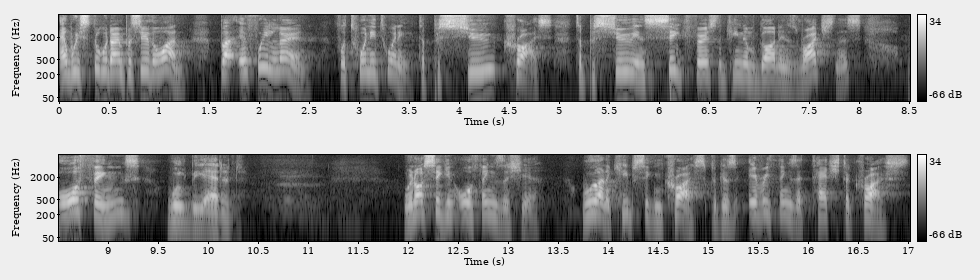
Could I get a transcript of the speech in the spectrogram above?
and we still don't pursue the one. But if we learn for 2020 to pursue Christ, to pursue and seek first the kingdom of God and his righteousness, all things will be added. We're not seeking all things this year. We're going to keep seeking Christ because everything's attached to Christ.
